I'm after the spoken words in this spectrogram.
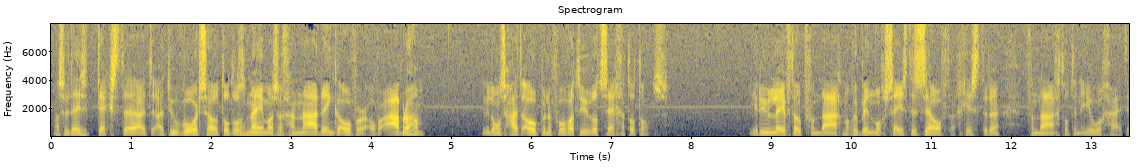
als we deze teksten uit, uit uw woord zo tot ons nemen, als we gaan nadenken over, over Abraham, we willen ons hart openen voor wat u wilt zeggen tot ons. Heer, u leeft ook vandaag nog. U bent nog steeds dezelfde. Gisteren, vandaag tot in eeuwigheid.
